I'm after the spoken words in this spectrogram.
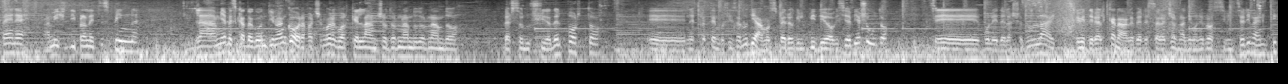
Bene amici di Planet Spin la mia pescata continua ancora faccio ancora qualche lancio tornando tornando verso l'uscita del porto. E nel frattempo ci salutiamo spero che il video vi sia piaciuto. Se volete lasciate un like iscrivetevi al canale per restare aggiornati con i prossimi inserimenti.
